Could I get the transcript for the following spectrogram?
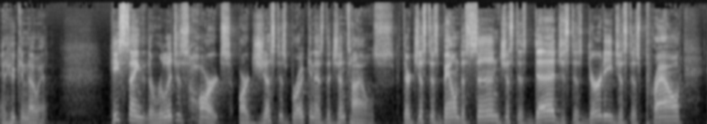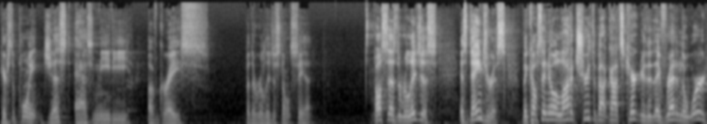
And who can know it? He's saying that the religious hearts are just as broken as the Gentiles. They're just as bound to sin, just as dead, just as dirty, just as proud. Here's the point just as needy of grace. But the religious don't see it. Paul says the religious is dangerous because they know a lot of truth about God's character that they've read in the Word.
